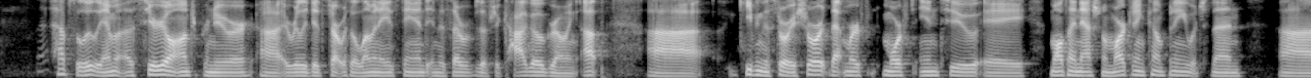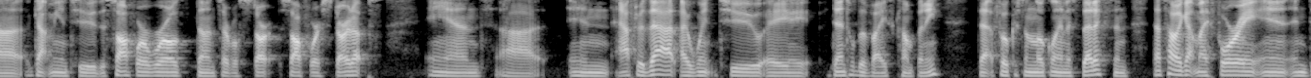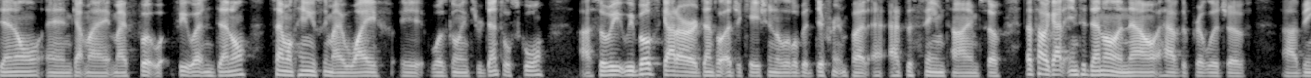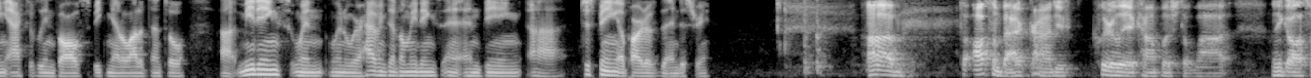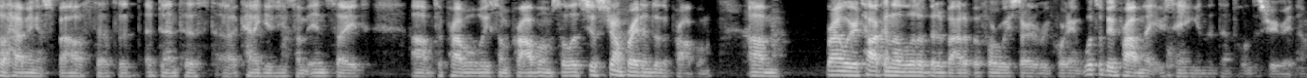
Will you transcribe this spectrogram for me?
Absolutely. I'm a serial entrepreneur. Uh, it really did start with a lemonade stand in the suburbs of Chicago growing up. Uh, keeping the story short, that morphed, morphed into a multinational marketing company, which then uh, got me into the software world. Done several start software startups, and uh, in after that, I went to a dental device company that focused on local anesthetics, and that's how I got my foray in, in dental and got my my foot feet wet in dental. Simultaneously, my wife was going through dental school, uh, so we, we both got our dental education a little bit different, but at, at, the same time. So that's how I got into dental and now have the privilege of uh, being actively involved, speaking at a lot of dental uh, meetings when, when we're having dental meetings and, and being uh, just being a part of the industry. Um, it's an awesome background. You've clearly accomplished a lot. I think also having a spouse that's a, a dentist uh, kind of gives you some insight um, to probably some problems. So let's just jump right into the problem. Um, Brian, we were talking a little bit about it before we started recording. What's a big problem that you're seeing in the dental industry right now?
